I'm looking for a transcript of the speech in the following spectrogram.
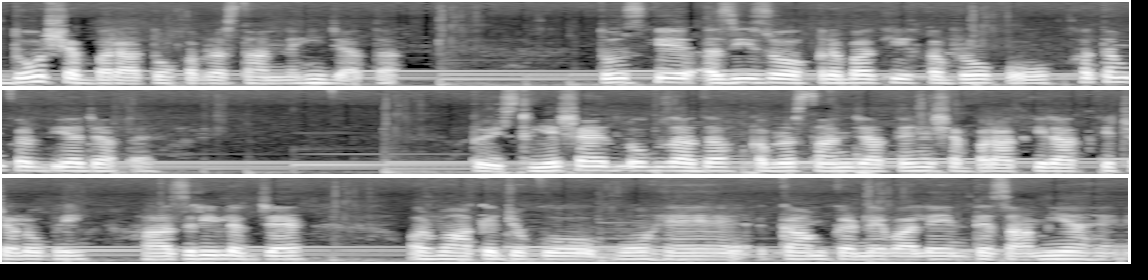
دو شب براتوں قبرستان نہیں جاتا، تو اس کے عزیز و اقربا کی قبروں کو ختم کر دیا جاتا ہے۔ تو اس لیے شاید لوگ زیادہ قبرستان جاتے ہیں شب برات کی رات کے چلو بھائی۔ حاضری لگ جائے اور وہاں کے جو وہ ہیں، کام کرنے والے، انتظامیہ ہیں،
